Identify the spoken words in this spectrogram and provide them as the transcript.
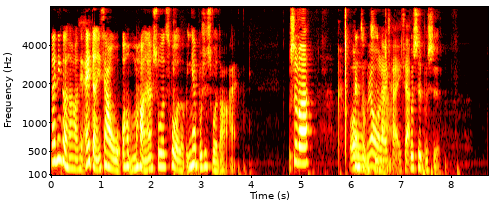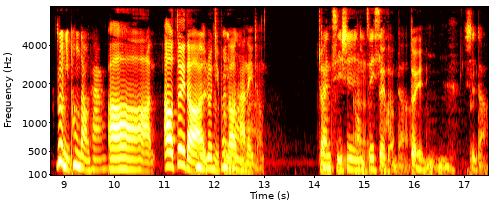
，，Letting Go 很好听。哎，等一下，我我我们好像说错了，应该不是说到爱，是吗？哦但总之让我来查一下不。是不是。若你碰到他，啊，哦，对的，嗯若你碰到他他那张专辑辑是你嗯最喜欢的，对是的，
